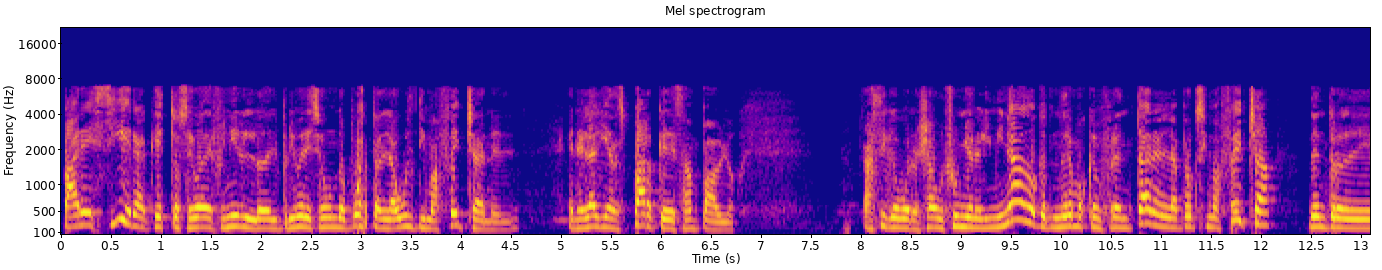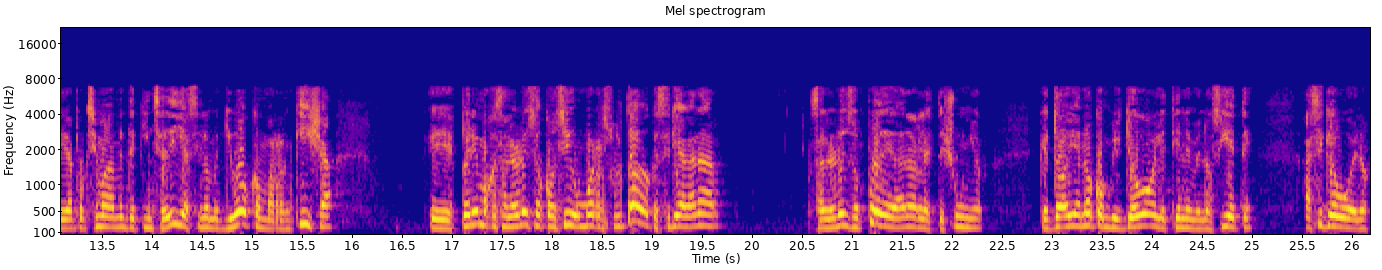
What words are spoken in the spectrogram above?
pareciera que esto se va a definir lo del primer y segundo puesto en la última fecha en el, en el Allianz Parque de San Pablo. Así que bueno, ya un Junior eliminado que tendremos que enfrentar en la próxima fecha, dentro de aproximadamente 15 días, si no me equivoco, en Barranquilla. Eh, esperemos que San Lorenzo consiga un buen resultado, que sería ganar. San Lorenzo puede ganarle a este Junior que todavía no convirtió goles, tiene menos 7. Así que bueno,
